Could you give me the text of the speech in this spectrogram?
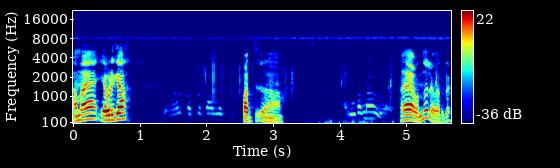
അമ്മ എവിടേക്കാ? പത്ത് ആ. ഏ ഒന്നുമില്ല വെറുതെ.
